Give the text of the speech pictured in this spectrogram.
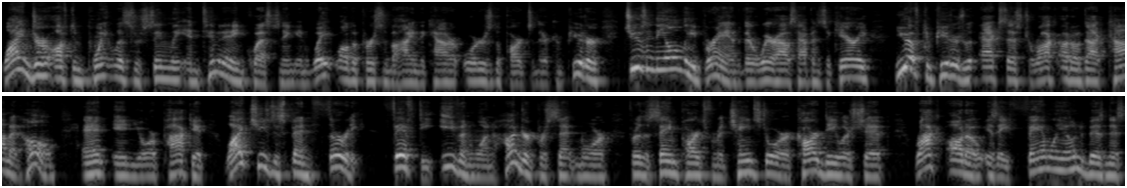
Why endure often pointless or seemingly intimidating questioning and wait while the person behind the counter orders the parts on their computer, choosing the only brand their warehouse happens to carry? You have computers with access to rockauto.com at home and in your pocket. Why choose to spend 30 50, even 100% more for the same parts from a chain store or car dealership? Rock Auto is a family owned business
